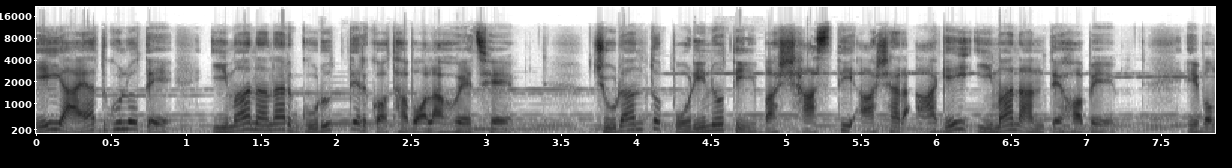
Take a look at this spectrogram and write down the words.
এই আয়াতগুলোতে ইমান আনার গুরুত্বের কথা বলা হয়েছে। চূড়ান্ত পরিণতি বা শাস্তি আসার আগেই ইমান আনতে হবে এবং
